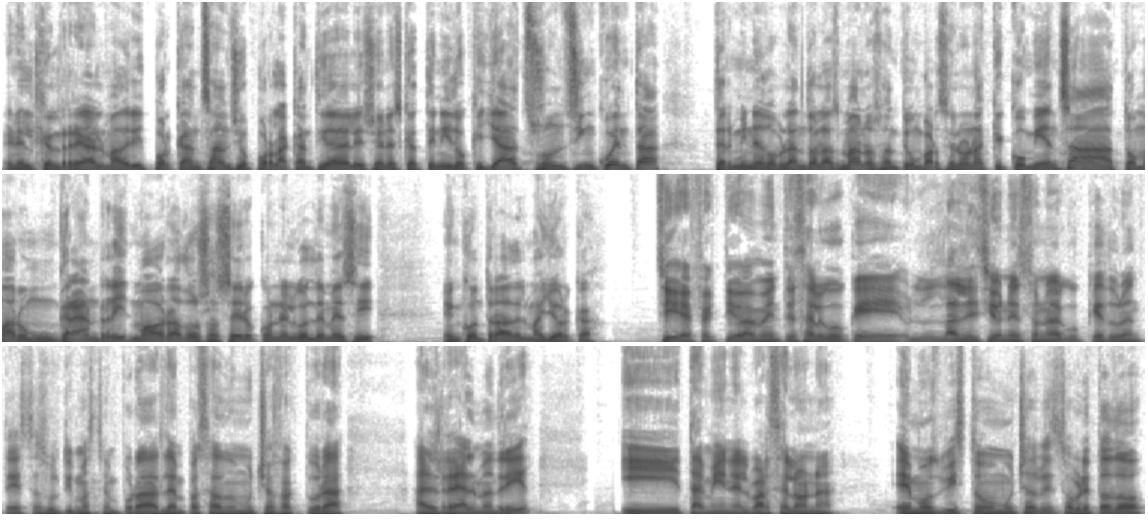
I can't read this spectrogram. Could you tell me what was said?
en el que el Real Madrid, por cansancio, por la cantidad de lesiones que ha tenido, que ya son 50, termine doblando las manos ante un Barcelona que comienza a tomar un gran ritmo ahora 2 a 0 con el gol de Messi en contra del Mallorca. Sí, efectivamente, es algo que las lesiones son algo que durante estas últimas temporadas le han pasado mucha factura al Real Madrid y también el Barcelona. Hemos visto muchas veces, sobre todo,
